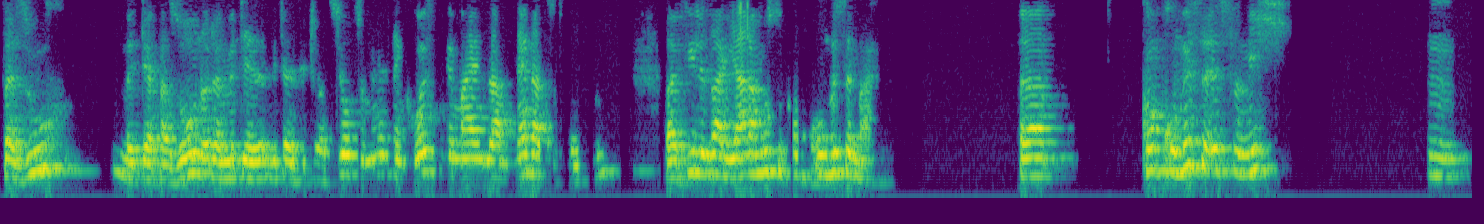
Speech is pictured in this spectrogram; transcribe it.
versuch mit der Person oder mit der, mit der Situation zumindest den größten gemeinsamen Nenner zu finden. Weil viele sagen, ja, da musst du Kompromisse machen. Äh, Kompromisse ist für mich ein,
